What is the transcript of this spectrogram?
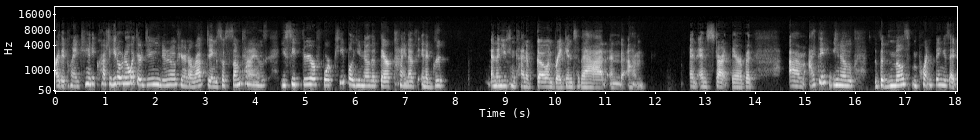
are they playing Candy Crush? You don't know what they're doing. You don't know if you're interrupting. So sometimes you see three or four people, you know that they're kind of in a group, and then you can kind of go and break into that and um, and and start there. But um, I think you know the most important thing is that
